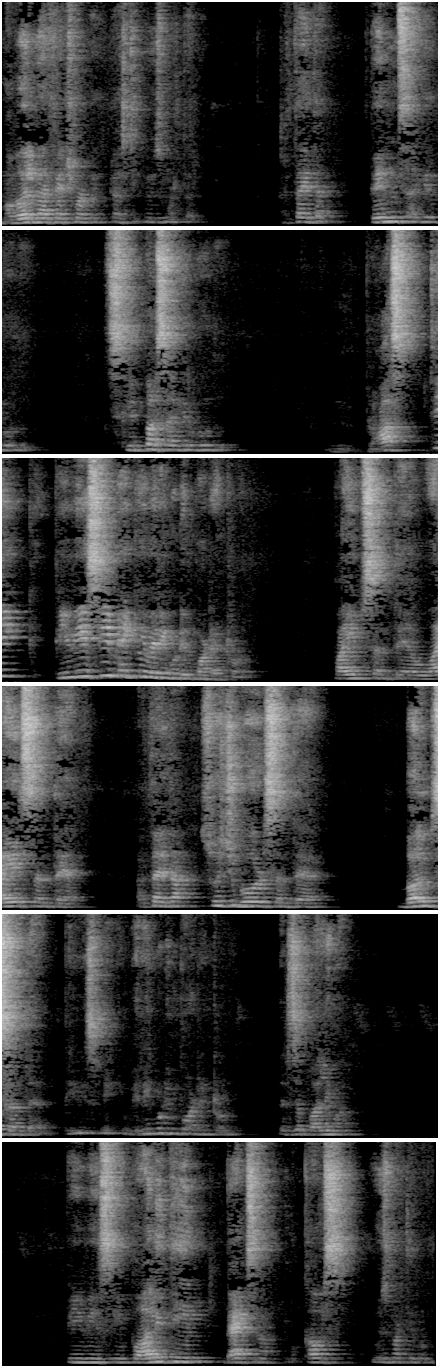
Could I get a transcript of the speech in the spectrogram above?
ಮೊಬೈಲ್ ಮ್ಯಾನುಫ್ಯಾಕ್ಚರ್ ಮಾಡಬೇಕು ಪ್ಲಾಸ್ಟಿಕ್ ಯೂಸ್ ಮಾಡ್ತಾರೆ. ಅರ್ಥ ಆಯ್ತಾ? ಪೆನ್ಸ್ ಆಗಿರ್ಬೋದು. ಸ್ಲಿಪ್ಪರ್ಸ್ ಆಗಿರ್ಬೋದು. Plastic P V C making very good important role pipes ಅಂತೆ ವೈರ್ಸ್ ಅಂತೆ, ಅರ್ಥ ಆಯ್ತಾ? ಸ್ವಿಚ್ ಬೋರ್ಡ್ಸ್ ಅಂತೆ. ಬಲ್ಬ್ಸ್ ಅಂತೆ P V C making very good important role that's a polymer P V C polythene bags covers use ಮಾಡ್ತೀವಿ ನಾವು.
